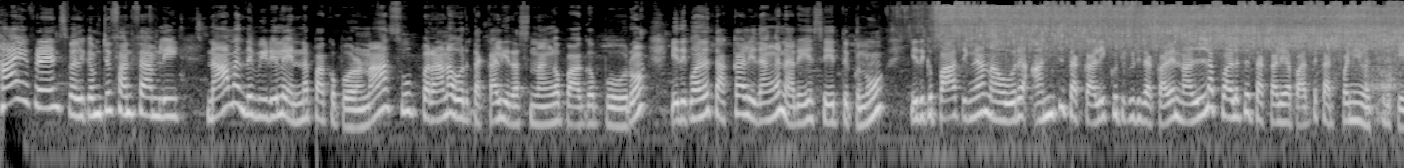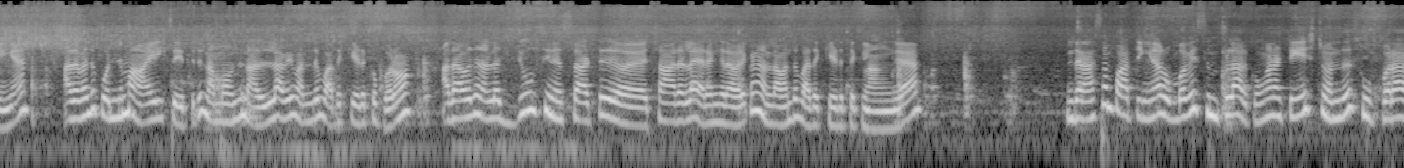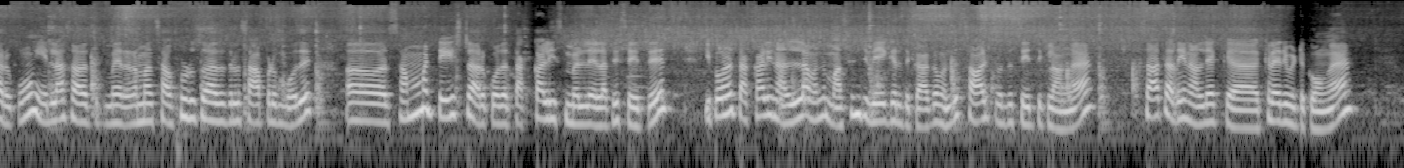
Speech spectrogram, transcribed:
Hi friends welcome to fun family நாம் இந்த வீடியோவில் என்ன பார்க்க போகிறோன்னா சூப்பரான ஒரு தக்காளி ரசம் தாங்க பார்க்க போகிறோம் இதுக்கு வந்து தக்காளி தாங்க நிறைய சேர்த்துக்கணும். இதுக்கு பார்த்தீங்கன்னா நான் ஒரு அஞ்சு தக்காளி குட்டி குட்டி தக்காளி நல்ல பழுத்த தக்காளியாக பார்த்து கட் பண்ணி வச்சுருக்கீங்க. அதை வந்து கொஞ்சமாக ஆயில் சேர்த்துட்டு நம்ம வந்து நல்லாவே வந்து வதக்கி எடுக்க போகிறோம் அதாவது நல்லா ஜூசினஸ் ஆட்டு சாரெல்லாம் இறங்குற வரைக்கும் நல்லா வந்து வதக்கி எடுத்துக்கலாங்க. இந்த ரசம் பார்த்தீங்கன்னா ரொம்பவே சிம்பிளாக இருக்குங்க. ஆனால் டேஸ்ட் வந்து சூப்பராக இருக்கும். எல்லா சாதத்துக்குமே நம்ம சா சுடு சாதத்தில் சாப்பிடும்போது செம்ம டேஸ்ட்டாக இருக்கும். அந்த தக்காளி ஸ்மெல் எல்லாத்தையும் சேர்த்து. இப்போ வந்து தக்காளி நல்லா வந்து மசிஞ்சு வேகிறதுக்காக வந்து சால்ட் வந்து சேர்த்துக்கலாங்க. சாத்து அதையும் நல்லா க கிளறி விட்டுக்கோங்க.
